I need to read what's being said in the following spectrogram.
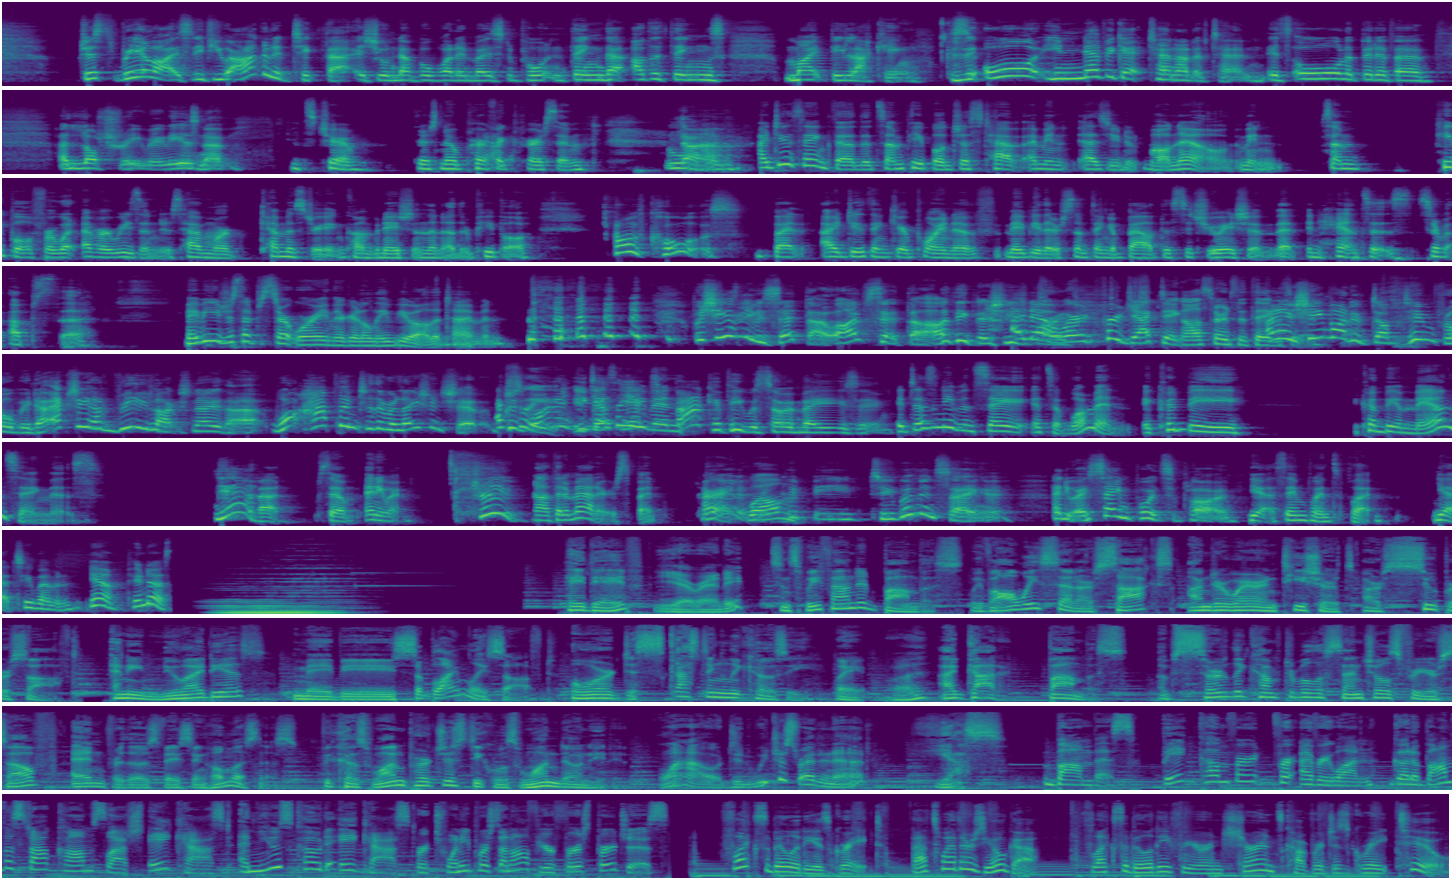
just realize that if you are going to tick that as your number one and most important thing, that other things might be lacking. Because it all you never get 10 out of 10. It's all a bit of a, a lottery, really, isn't it? It's true. There's no perfect yeah. person. No. Um, I do think, though, that some people just have, I mean, as you well know, I mean, some people, for whatever reason, just have more chemistry in combination than other people. Oh, of course. But I do think your point of maybe there's something about the situation that enhances, sort of ups the Maybe you just have to start worrying they're going to leave you all the time. And but she hasn't even said that. Well, I've said that. I think that she's. I know worried. we're projecting all sorts of things. I know she might have dumped him for all we know. Actually, I'd really like to know that. What happened to the relationship? Actually, why didn't you get the even back if he was so amazing? It doesn't even say it's a woman. It could be. It could be a man saying this. Yeah. But, so anyway, true. Not that it matters, but all right. Well, it could be two women saying it. Anyway, same points apply. Yeah, same points apply. Yeah, two women. Yeah, who knows? Hey, Dave. Yeah, Randy. Since we founded Bombas, we've always said our socks, underwear, and T-shirts are super soft. Any new ideas? Maybe sublimely soft. Or disgustingly cozy. Wait, what? I got it. Bombas Absurdly comfortable essentials for yourself and for those facing homelessness. Because one purchased equals one donated. Wow, did we just write an ad? Yes. Bombas. Big comfort for everyone. Go to bombas.com slash ACAST and use code ACAST for 20% off your first purchase. Flexibility is great. That's why there's yoga. Flexibility for your insurance coverage is great too.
